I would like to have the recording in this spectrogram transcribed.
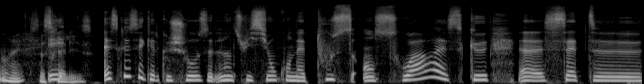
Ouais. ça se Et- réalise. Est-ce que c'est quelque chose, l'intuition qu'on a tous en soi? Est-ce que euh, cette euh,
